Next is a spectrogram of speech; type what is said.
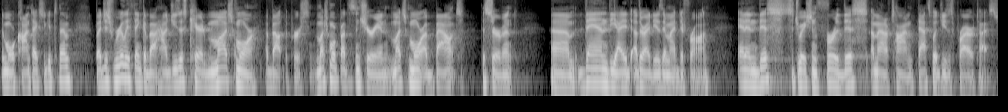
the more context you get to them. But just really think about how Jesus cared much more about the person, much more about the centurion, much more about the servant um, than the other ideas they might differ on. And in this situation, for this amount of time, that's what Jesus prioritized.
